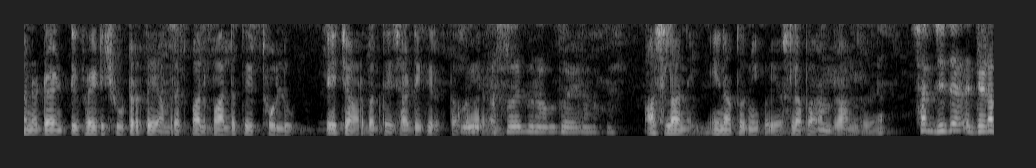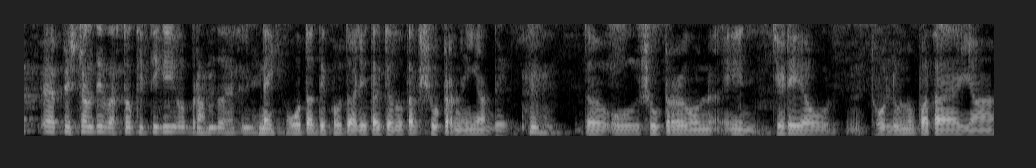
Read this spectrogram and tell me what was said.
ਅਨਆਇਡੈਂਟੀਫਾਈਡ ਸ਼ੂਟਰ ਤੇ ਅੰਮ੍ਰਿਤਪਾਲ ਬੱਲ ਤੇ ਠੋਲੂ ਇਹ ਚਾਰ ਬੰਦੇ ਸਾਡੀ ਗ੍ਰਿਫਤਾਰ ਕੋਈ ਬਾਹਰ ਹੈ ਅਸਲਾ ਬਰਾਮਦ ਹੋਇਆ ਨਾ ਕੋਈ ਅਸਲਾ ਨਹੀਂ ਇਹਨਾਂ ਤੋਂ ਨਹੀਂ ਕੋਈ ਅਸਲਾ ਬਾਹਰ ਬਰਾਮਦ ਹੋਇਆ। ਸਰ ਜਿਹਦੇ ਜਿਹੜਾ ਅ, ਪਿਸਟਲ ਦੀ ਵਰਤੋਂ ਕੀਤੀ ਗਈ ਉਹ ਬਰਾਮਦ ਹੋਇਆ ਕਿ ਨਹੀਂ? ਨਹੀਂ ਉਹ ਤਾਂ ਦੇਖੋ ਅਜੇ ਤੱਕ ਜਦੋਂ ਤੱਕ ਸ਼ੂਟਰ ਨਹੀਂ ਆਉਂਦੇ ਹੂੰ ਹੂੰ। ਤਾਂ ਉਹ ਸ਼ੂਟਰ ਹੁਣ ਜਿਹੜੇ ਆ ਉਹ ਠੋਲੂ ਨੂੰ ਪਤਾ ਹੈ ਜਾਂ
